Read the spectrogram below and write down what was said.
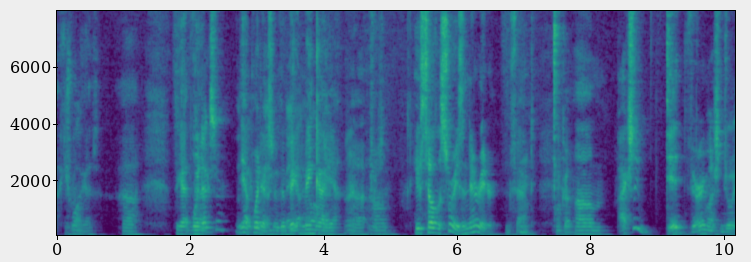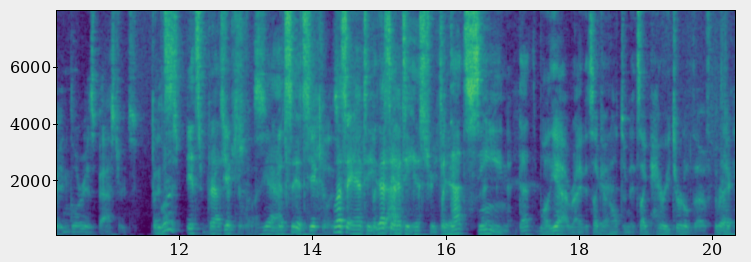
I can't Which remember. guys. Uh, The guy, the- yeah, Like Poindexter, main- the main main, guy? Oh, guy. Yeah, right, uh, um, he was telling the story. He's a narrator, in fact. okay. Um, I actually did very much enjoy Inglourious Basterds. But it's it's ridiculous. Yeah, it's, it's- ridiculous. well, that's anti. But that's that- anti-history too. But that scene, that well, yeah, right. It's like an Yeah. alternate. It's like Harry Turtledove. But Right. like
